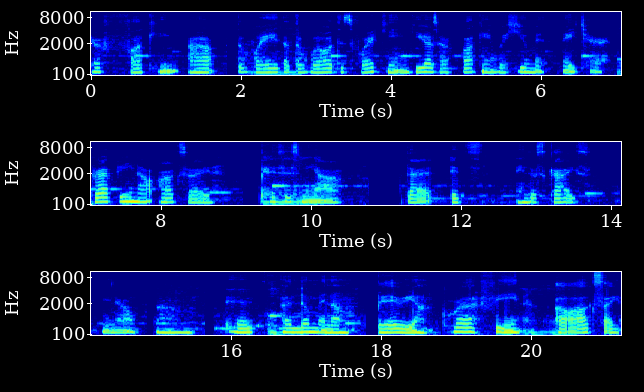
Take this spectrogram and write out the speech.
you're fucking up the way that the world is working. You guys are fucking with human nature. Graphene oxide pisses me off that it's in the skies, you know. Um, it's aluminum, barium, graphene oxide.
